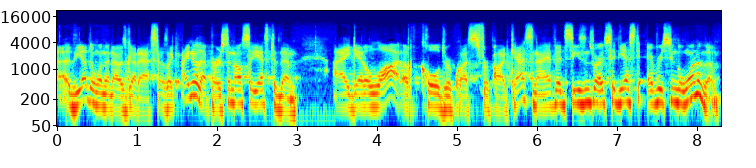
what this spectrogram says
Uh, the other one that I was got asked, I was like, I know that person. I'll say yes to them. I get a lot of cold requests for podcasts, and I have had seasons where I've said yes to every single one of them.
